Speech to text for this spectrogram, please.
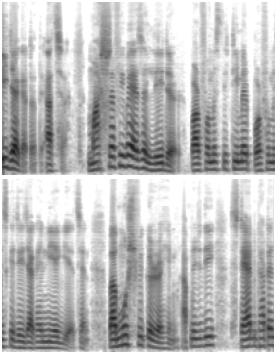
এই জায়গাটাতে আচ্ছা মাশরাফি ভাই অ্যাজ এ লিডার পারফরমেন্স টিমের পারফরমেন্সকে যেই জায়গায় নিয়ে গিয়েছেন বা মুশফিকুর রহিম আপনি যদি স্ট্যাট ঘাটেন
